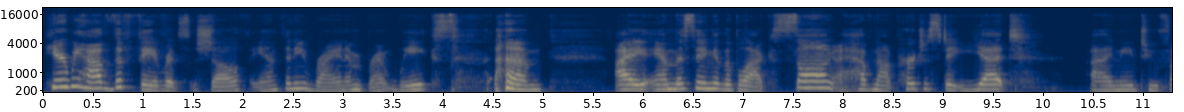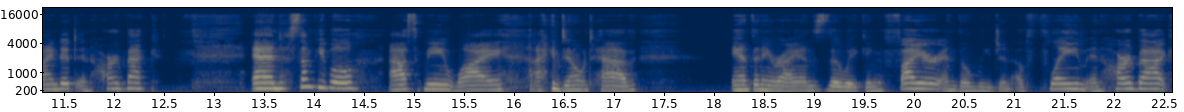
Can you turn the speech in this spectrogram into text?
Here we have the favorites shelf, Anthony Ryan and Brent Weeks. Um, I am missing the black song. I have not purchased it yet. I need to find it in hardback. And some people ask me why I don't have Anthony Ryan's The Waking Fire and The Legion of Flame in hardback.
